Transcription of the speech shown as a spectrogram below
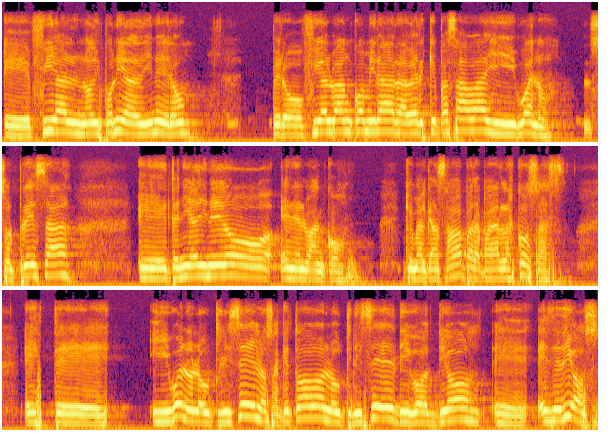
eh, fui al no disponía de dinero pero fui al banco a mirar a ver qué pasaba y bueno, sorpresa, eh, tenía dinero en el banco que me alcanzaba para pagar las cosas. Este, y bueno, lo utilicé, lo saqué todo, lo utilicé, digo, Dios eh, es de Dios.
